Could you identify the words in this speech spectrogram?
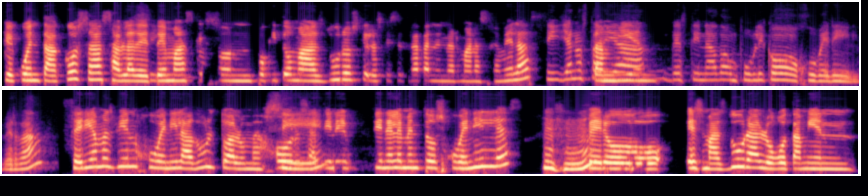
que cuenta cosas, habla de temas que son un poquito más duros que los que se tratan en Hermanas Gemelas. Sí, ya no estaría también, destinado a un público juvenil, ¿verdad? Sería más bien juvenil adulto a lo mejor, o sea, tiene, tiene elementos juveniles, pero es más dura. Luego también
